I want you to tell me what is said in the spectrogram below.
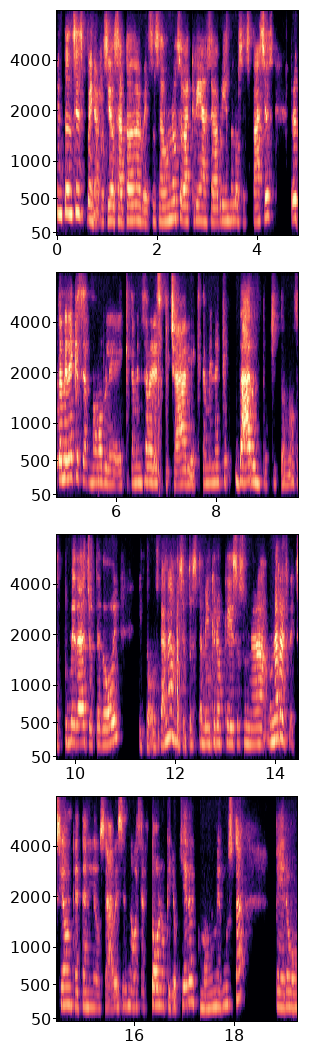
Entonces, bueno, Rocío, o sea, toda vez, o sea, uno se va creando, se va abriendo los espacios, pero también hay que ser noble, hay que también saber escuchar y hay que, también hay que dar un poquito, ¿no? O sea, tú me das, yo te doy y todos ganamos. Entonces, también creo que eso es una, una reflexión que he tenido, o sea, a veces no va a ser todo lo que yo quiero y como a mí me gusta, pero,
